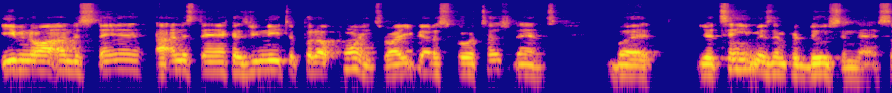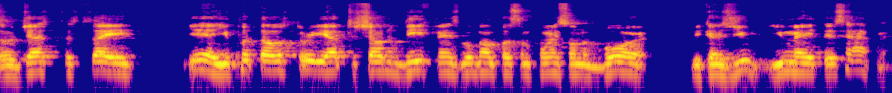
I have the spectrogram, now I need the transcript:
even though I understand, I understand because you need to put up points, right? You got to score touchdowns, but your team isn't producing that. So just to say, yeah, you put those three up to show the defense, we're gonna put some points on the board because you you made this happen.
